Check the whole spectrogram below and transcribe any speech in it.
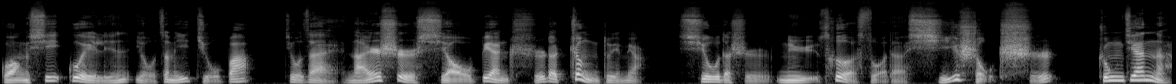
广西桂林有这么一酒吧。就在男士小便池的正对面，修的是女厕所的洗手池，中间呢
